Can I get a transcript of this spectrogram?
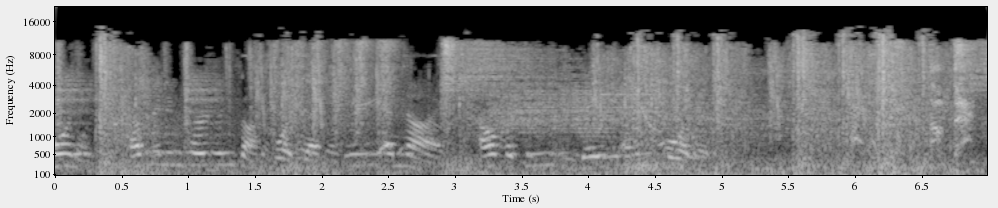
Warning, Covenant incursions on Fort Deck 3 and 9. Alpha Team engage enemy quarters. How'd that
